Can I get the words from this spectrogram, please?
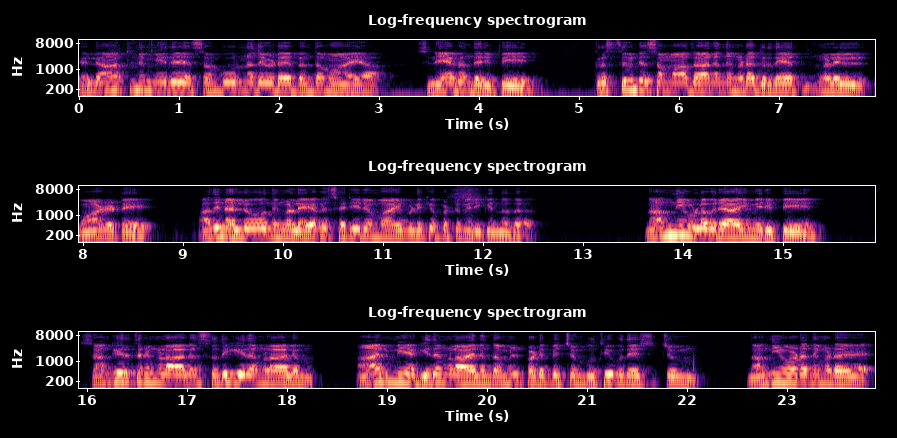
എല്ലാറ്റിനും മീതെ സമ്പൂർണതയുടെ ബന്ധമായ സ്നേഹം ധരിപ്പീൻ. ക്രിസ്തുവിന്റെ സമാധാനം നിങ്ങളുടെ ഹൃദയങ്ങളിൽ വാഴട്ടെ. അതിനല്ലോ നിങ്ങൾ ഏക ശരീരമായി വിളിക്കപ്പെട്ടുമിരിക്കുന്നത്. നന്ദിയുള്ളവരായും മരിപ്പീൻ സങ്കീർത്തനങ്ങളാലും സ്തുതിഗീതങ്ങളാലും ആത്മീയ ഗീതങ്ങളായാലും തമ്മിൽ പഠിപ്പിച്ചും ബുദ്ധി ഉപദേശിച്ചും നന്ദിയോടെ നിങ്ങളുടെ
